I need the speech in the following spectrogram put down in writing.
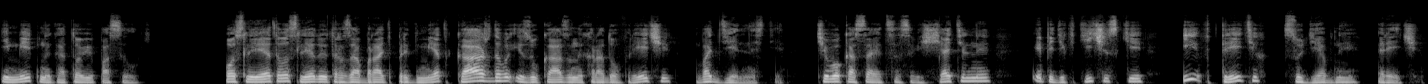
иметь на готове посылки. После этого следует разобрать предмет каждого из указанных родов речи в отдельности, чего касается совещательные, эпидектические и, в-третьих, судебные речи.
